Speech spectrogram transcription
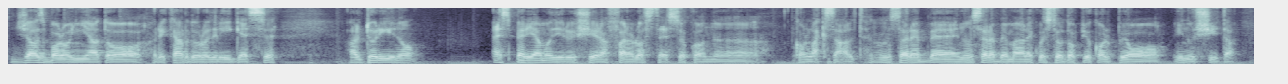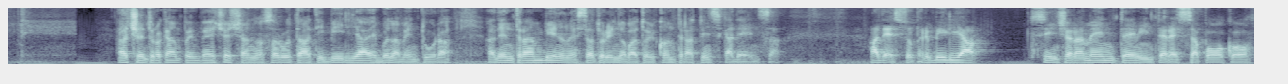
già sbolognato Riccardo Rodriguez al Torino e speriamo di riuscire a fare lo stesso con, uh, con l'Axalt. Non sarebbe, non sarebbe male questo doppio colpo in uscita. Al centrocampo invece ci hanno salutati Biglia e Bonaventura. Ad entrambi non è stato rinnovato il contratto in scadenza. Adesso per Biglia sinceramente mi interessa poco,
